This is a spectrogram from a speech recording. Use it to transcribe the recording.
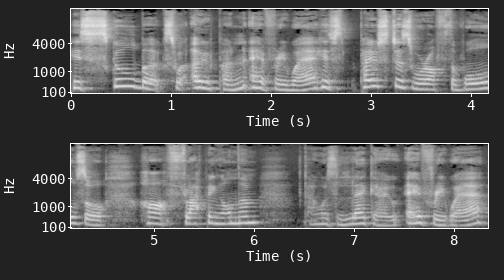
His school books were open everywhere. His posters were off the walls or half flapping on them. There was Lego everywhere.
